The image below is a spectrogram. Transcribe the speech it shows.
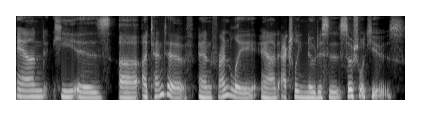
and he is uh, attentive and friendly and actually notices social cues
